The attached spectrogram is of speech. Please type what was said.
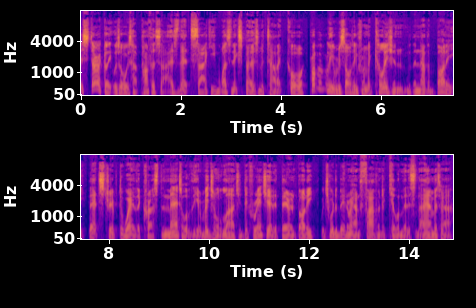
Historically, it was always hypothesized that Psyche was an exposed metallic core, probably resulting from a collision with another body that stripped away the crust and mantle of the original larger differentiated parent body, which would have been around 500 kilometers in diameter.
